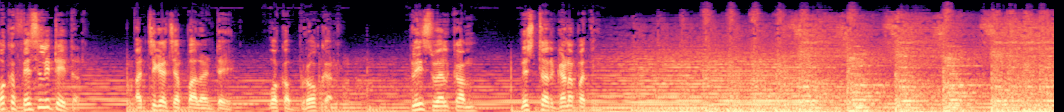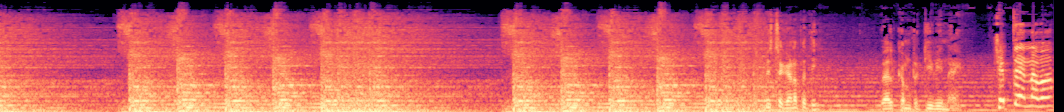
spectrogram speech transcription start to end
ఒక ఫెసిలిటేటర్ పచ్చిగా చెప్పాలంటే ఒక broker please welcome mister Ganapathi mister Ganapathi welcome to TV nine చెప్తే అన్నావా?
